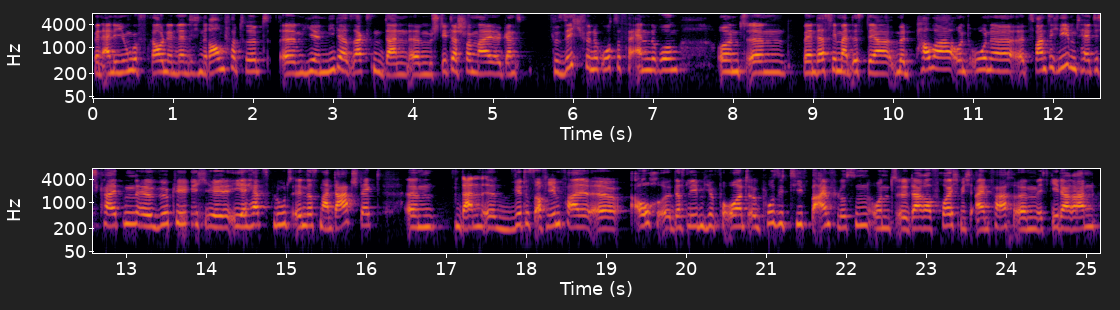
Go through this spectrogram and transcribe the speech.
wenn eine junge Frau den ländlichen Raum vertritt, ähm, hier in Niedersachsen, dann ähm, steht das schon mal ganz für sich für eine große Veränderung. Und ähm, wenn das jemand ist, der mit Power und ohne 20 Nebentätigkeiten äh, wirklich äh, ihr Herzblut in das Mandat steckt, ähm, dann äh, wird es auf jeden Fall äh, auch äh, das Leben hier vor Ort äh, positiv beeinflussen. Und darauf freue ich mich einfach. Ähm, ich gehe daran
